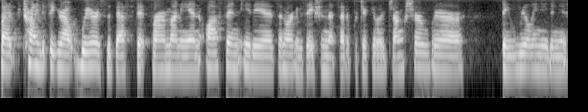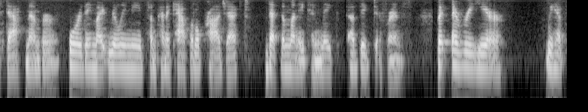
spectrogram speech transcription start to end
but trying to figure out where is the best fit for our money and often it is an organization that's at a particular juncture where they really need a new staff member or they might really need some kind of capital project that the money can make a big difference. But every year we have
